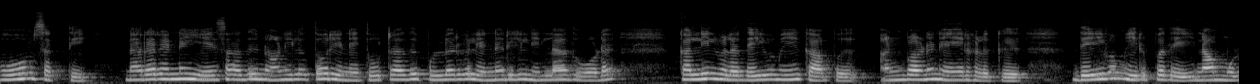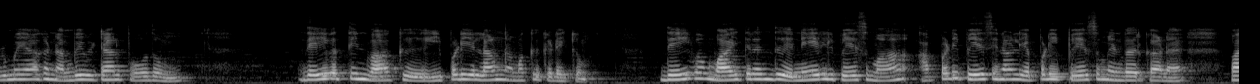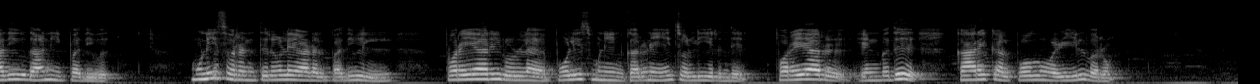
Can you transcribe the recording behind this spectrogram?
ஓம் சக்தி. நரர் என்னை ஏசாது நானிலத்தோர் என்னை தூற்றாது புல்லர்கள் என்னருகில் நில்லாது ஓட கல்லில் வளர் தெய்வமே காப்பு அன்பான நேயர்களுக்கு. தெய்வம் இருப்பதை நாம் முழுமையாக நம்பிவிட்டால் போதும். தெய்வத்தின் வாக்கு இப்படியெல்லாம் நமக்கு கிடைக்கும். தெய்வம் வாய் திறந்து நேரில் பேசுமா? அப்படி பேசினால் எப்படி பேசும் என்பதற்கான பதிவுதான் இப்பதிவு. முனீஸ்வரன் திருவிளையாடல் பதிவில் பொறையாறில் உள்ள போலீஸ் முனியின் கருணையை சொல்லியிருந்தேன். பொறையாறு என்பது காரைக்கால் போகும் வழியில் வரும்.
